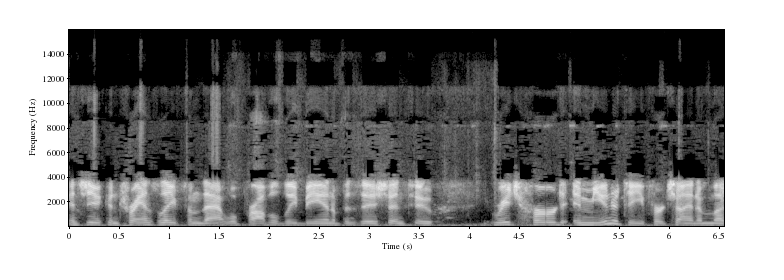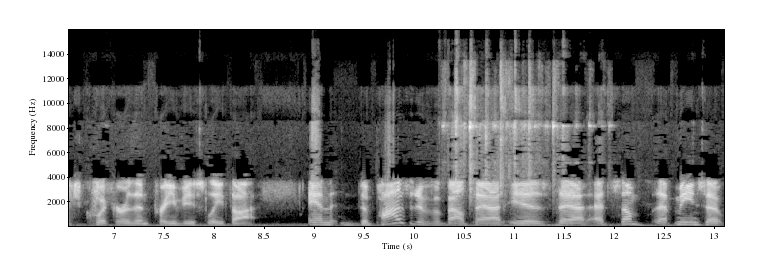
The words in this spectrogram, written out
And so you can translate from that. We'll probably be in a position to reach herd immunity for China much quicker than previously thought. And the positive about that is that at some, that means that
